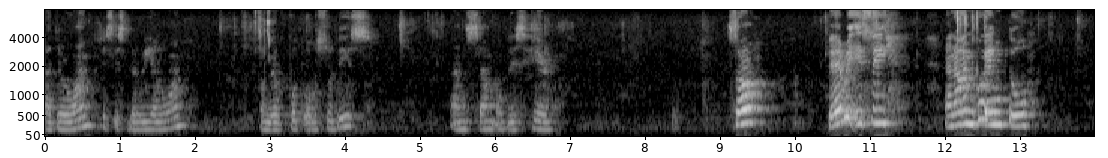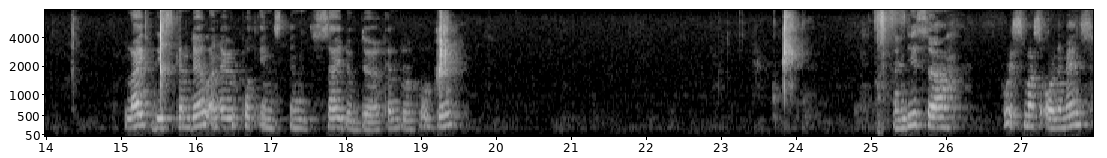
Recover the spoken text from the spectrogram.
other one. This is the real one. And we'll put also this and some of this here. So very easy. And now I'm going to light this candle and I will put in inside of the candle holder. And these uh, Christmas ornaments.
